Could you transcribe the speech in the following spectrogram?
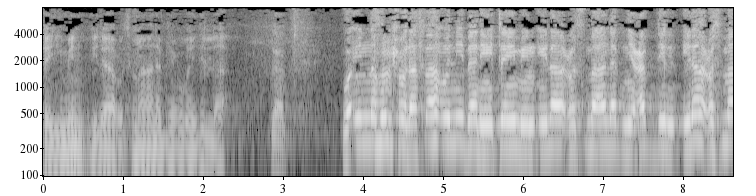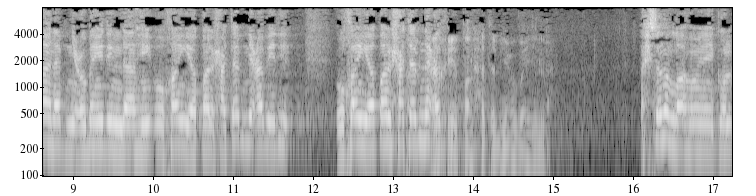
تيم إلى عثمان بن عبيد الله. نعم. وإنهم حلفاء لبني تيم إلى عثمان بن عبد إلى عثمان بن عبيد الله أخي طلحة بن عبيد أخي طلحة بن عبد أخي طلحة بن عبيد الله. أحسن الله إليكم.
